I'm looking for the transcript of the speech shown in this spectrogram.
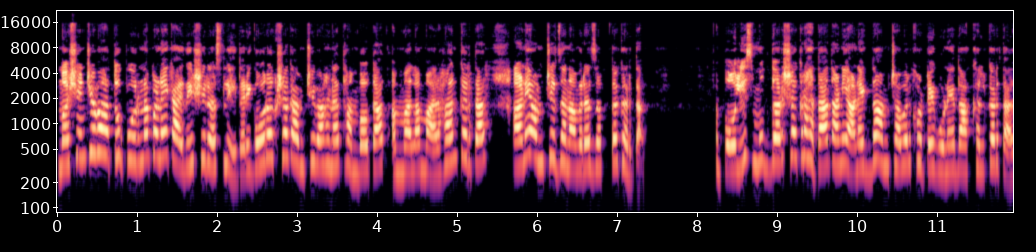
मशीनची वाहतूक पूर्णपणे कायदेशीर असली तरी गोरक्षक आमची वाहनं थांबवतात आम्हाला मारहाण करतात आणि आमची जनावरं जप्त करतात. पोलीस मुखदर्शक राहतात आणि अनेकदा आमच्यावर खोटे गुन्हे दाखल करतात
